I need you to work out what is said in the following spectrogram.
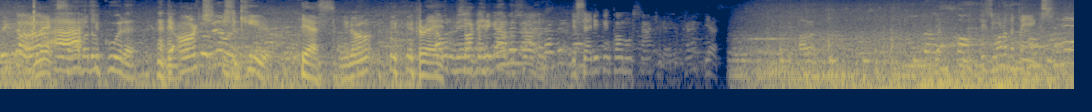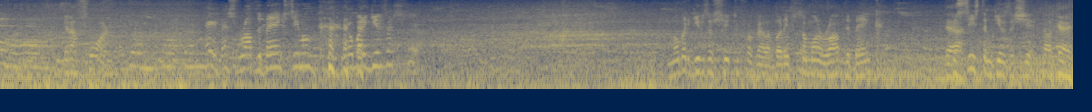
Next A arte sábado. cura. The art is the cure. Yes. You know? Great. Soka, obrigado. You said you can come on Saturday. Okay? Uh, Oh, this is one of the banks. There are four. Hey, let's rob the banks, Timo. Nobody gives a shit. Nobody gives a shit to favela, but if someone robbed the bank, the system gives a shit. Okay.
